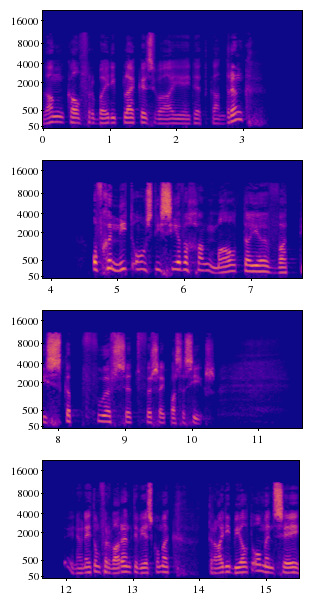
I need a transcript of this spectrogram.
lankal verby die plek is waar jy dit kan drink. Of geniet ons die sewe gang maaltye wat die skip voorsit vir sy passasiers? En nou net om verwarrend te wees kom ek draai die beeld om en sê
